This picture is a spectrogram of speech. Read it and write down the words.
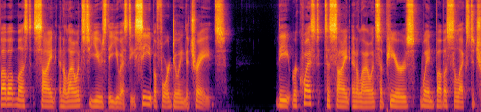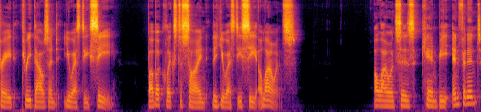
Bubba must sign an allowance to use the USDC before doing the trades. The request to sign an allowance appears when Bubba selects to trade 3000 USDC. Bubba clicks to sign the USDC allowance. Allowances can be infinite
